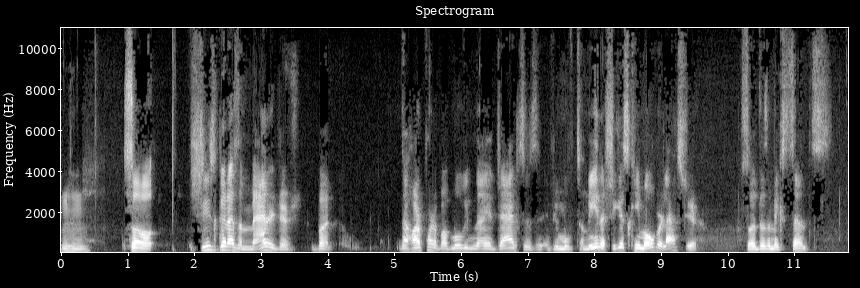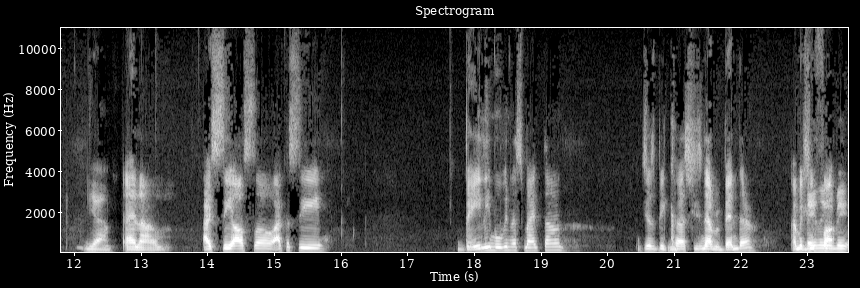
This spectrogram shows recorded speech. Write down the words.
Mm-hmm. So she's good as a manager, but the hard part about moving Nia Jax is if you move Tamina, she just came over last year, so it doesn't make sense. Yeah, And um, I see also I could see Bayley moving to SmackDown just because she's never been there. I mean, she Bayley fought, would be.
